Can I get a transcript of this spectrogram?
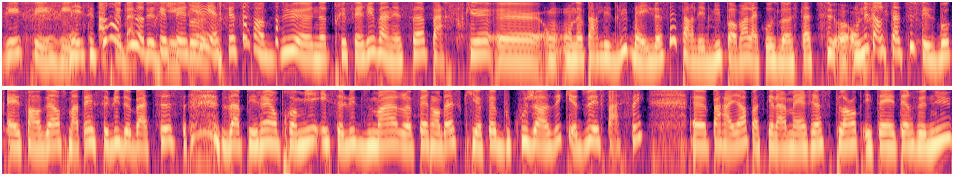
préféré. Mais c'est-tu rendu notre Baptiste, préféré? Est-ce que c'est rendu euh, notre préféré, Vanessa, parce que euh, on, on a parlé de lui? Ben, il a fait parler de lui pas mal à cause d'un statut. On est dans le statut Facebook incendiaire ce matin, celui de Baptiste Zapirin en premier et celui du maire euh, Ferrandez qui a fait beaucoup jaser, qui a dû effacer euh, par ailleurs parce que la mairesse Plante était intervenue.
